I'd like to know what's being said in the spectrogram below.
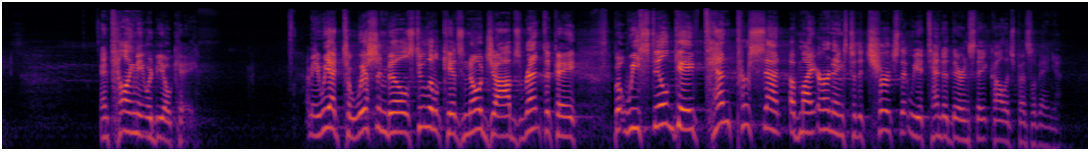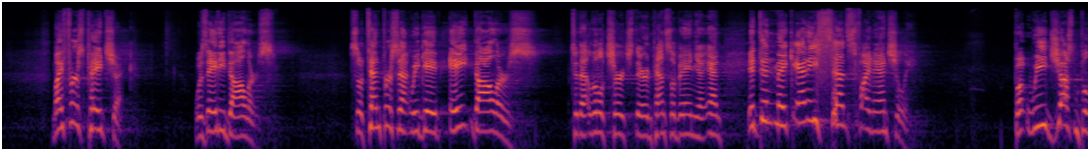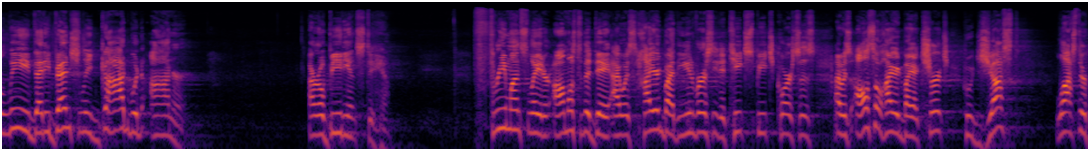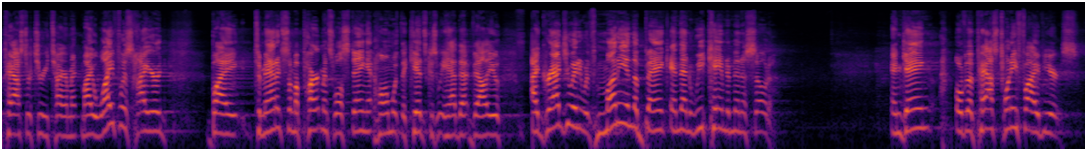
and telling me it would be okay. I mean, we had tuition bills, two little kids, no jobs, rent to pay, but we still gave 10% of my earnings to the church that we attended there in State College, Pennsylvania. My first paycheck was $80. So 10%, we gave $8 to that little church there in Pennsylvania, and it didn't make any sense financially. But we just believed that eventually God would honor our obedience to Him. Three months later, almost to the day, I was hired by the university to teach speech courses. I was also hired by a church who just lost their pastor to retirement. My wife was hired by, to manage some apartments while staying at home with the kids because we had that value. I graduated with money in the bank, and then we came to Minnesota. And, gang, over the past 25 years,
